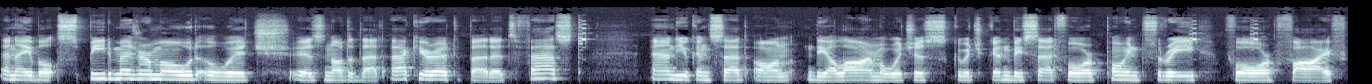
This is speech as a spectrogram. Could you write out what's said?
enable speed measure mode which is not that accurate but it's fast and you can set on the alarm which is which can be set for 0.345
